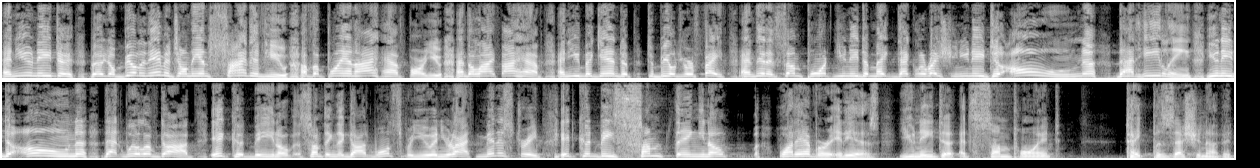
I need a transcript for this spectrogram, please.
And you need to you know, build an image on the inside of you of the plan I have for you and the life I have. And you begin to, to build your faith. And then at some point you need to make declaration. You need to own that healing. You need to own that will of God. It could be, you know, something that God wants for you in your life. Ministry. It could be something you know, whatever it is, you need to, at some point, take possession of it.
